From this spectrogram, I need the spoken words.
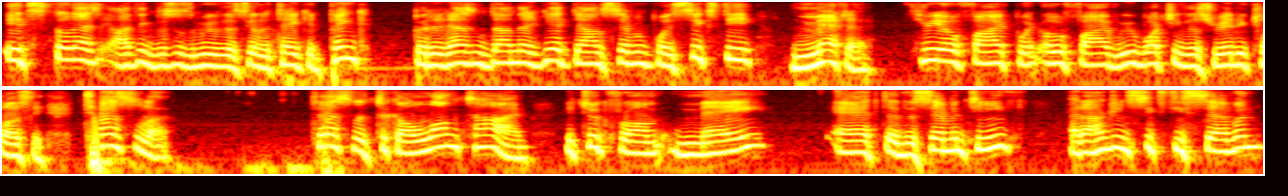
It's still has, I think this is the move that's going to take it pink, but it hasn't done that yet. Down 7.60. Meta, 305.05. We're watching this really closely. Tesla, Tesla took a long time. It took from May at uh, the 17th at 167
